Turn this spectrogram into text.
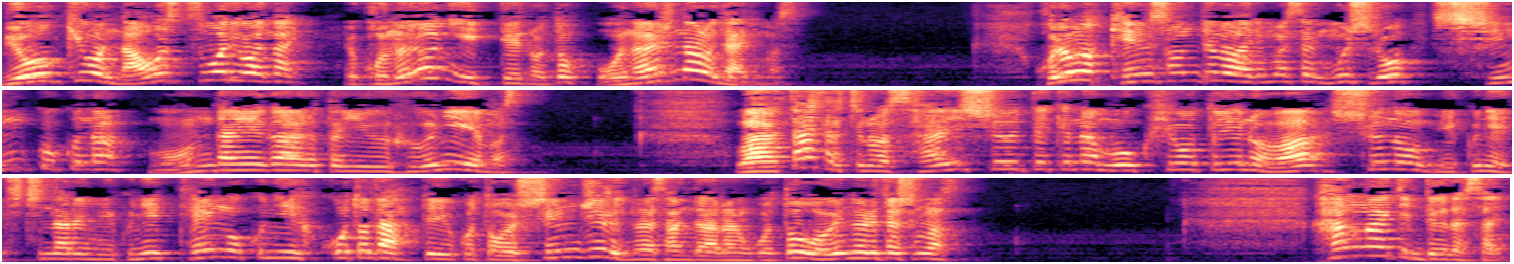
病気を治すつもりはない。このように言っているのと同じなのであります。これは謙遜ではありません。むしろ深刻な問題があるというふうに言えます。私たちの最終的な目標というのは、主の御国、父なる御国、天国に行くことだということを信じる皆さんであることをお祈りいたします。考えてみてください。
